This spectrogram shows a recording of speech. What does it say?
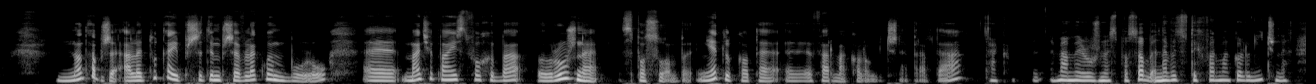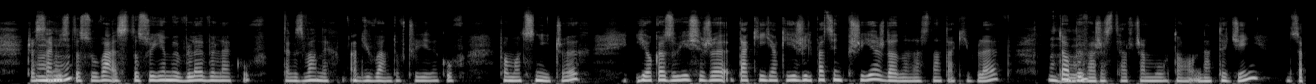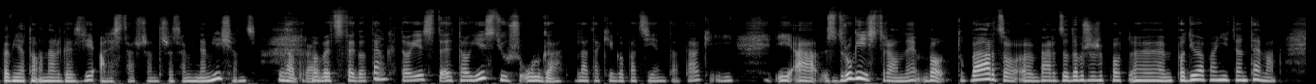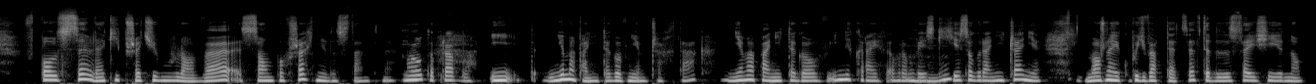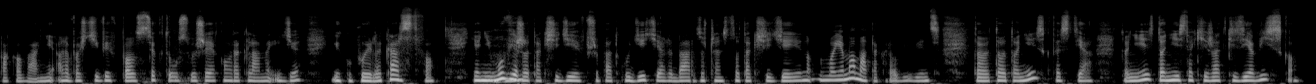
No dobrze, ale tutaj przy tym przewlekłym bólu e, macie Państwo chyba różne sposoby, nie tylko te e, farmakologiczne, prawda? Tak, mamy różne sposoby. Nawet w tych farmakologicznych czasami Mhm. stosuwa, stosujemy wlewy leków, tak zwanych adiuwantów, czyli leków pomocniczych. I okazuje się, że taki, jak jeżeli pacjent przyjeżdża do nas na taki wlew, to Mhm. bywa, że starcza mu to na tydzień, zapewnia to analgezję, ale starcza czasami na miesiąc. Dobra. Wobec tego tak, to jest, to jest już ulga dla takiego pacjenta, tak? I, i, a z drugiej strony, bo tu bardzo, bardzo dobrze, że e, podjęła Pani ten temat. W Polsce leki przeciwbólowe są powszechnie dostępne. No to prawda. I nie ma pani tego w Niemczech, tak? Nie ma pani tego w innych krajach europejskich. Mhm. Jest ograniczenie. Można je kupić w aptece, wtedy dostaje się jedno opakowanie, ale właściwie w Polsce, kto usłyszy, jaką reklamę idzie i kupuje lekarstwo. Ja nie Mhm. mówię, że tak się dzieje w przypadku dzieci, ale bardzo często tak się dzieje. No, moja mama tak robi, więc to, to, to nie jest kwestia, to nie jest, to nie jest takie rzadkie zjawisko.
